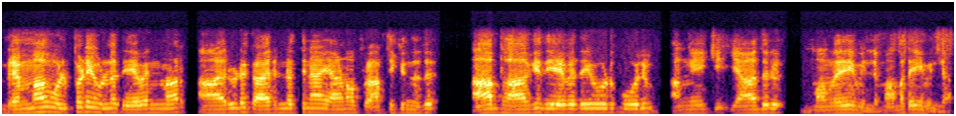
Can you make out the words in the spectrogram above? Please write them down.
ബ്രഹ്മാവ് ഉൾപ്പെടെയുള്ള ദേവന്മാർ ആരുടെ കാരുണ്യത്തിനായാണോ പ്രാർത്ഥിക്കുന്നത് ആ ഭാഗ്യദേവതയോട് പോലും അങ്ങേക്ക് യാതൊരു മമതയുമില്ല മമതയുമില്ല.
